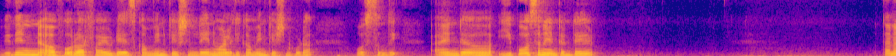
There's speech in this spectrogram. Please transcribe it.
within four or five days communication లేని వాళ్ళకి కమ్యూనికేషన్ కూడా వస్తుంది. అండ్ uh, ఈ పర్సన్ ఏంటంటే తన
